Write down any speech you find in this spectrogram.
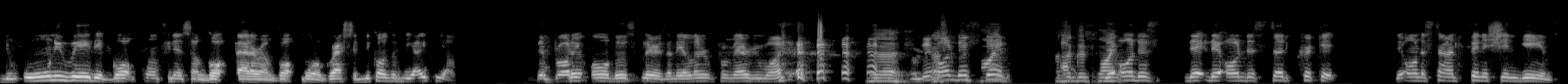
the only way they got confidence and got better and got more aggressive because of the IPL. They brought in all those players and they learned from everyone. yeah, they understood. That's a good point. They, under, they, they understood cricket. They understand finishing games.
